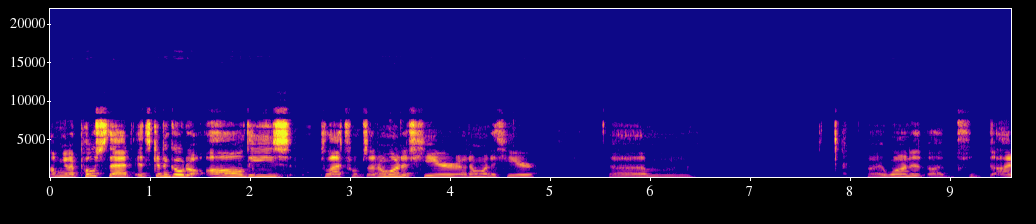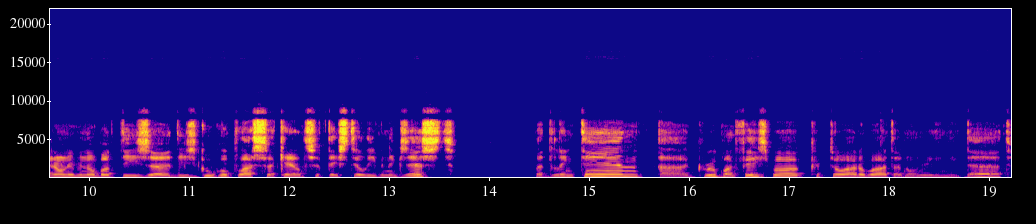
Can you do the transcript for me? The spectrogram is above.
I'm going to post that. It's going to go to all these platforms. I don't want it here. I don't want it here. Um I want it I, I don't even know about these uh these Google plus accounts if they still even exist but LinkedIn uh group on Facebook crypto autobot I don't really need that.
